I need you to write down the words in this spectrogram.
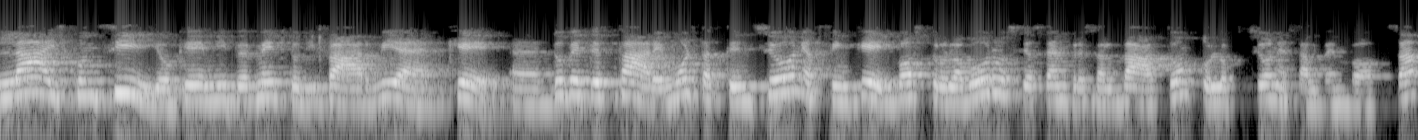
Là il consiglio che mi permetto di farvi è che eh, dovete fare molta attenzione affinché il vostro lavoro sia sempre salvato con l'opzione salva in bozza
